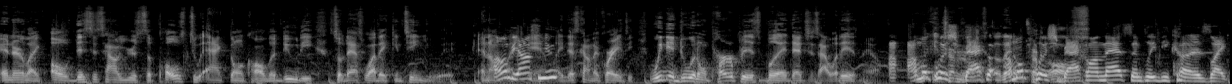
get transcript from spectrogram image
and they're like, "Oh, this is how you're supposed to act on Call of Duty," so that's why they continue it. And I'm, I'm gonna like, be honest with you. like that's kind of crazy. We didn't do it on purpose, but that's just how it is now. I, I'm gonna push back. off, though. I'm turn it push back on that simply because, like,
